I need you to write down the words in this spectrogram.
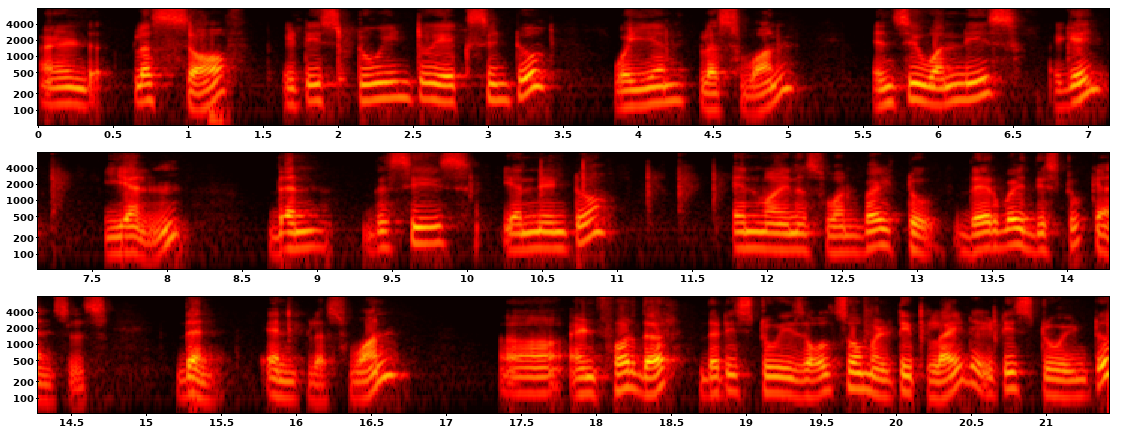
And plus of it is 2 into x into yn plus 1 nc1 is again n. Then this is n into n minus 1 by 2 thereby this 2 cancels. Then n plus 1 uh, and further that is 2 is also multiplied. It is 2 into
